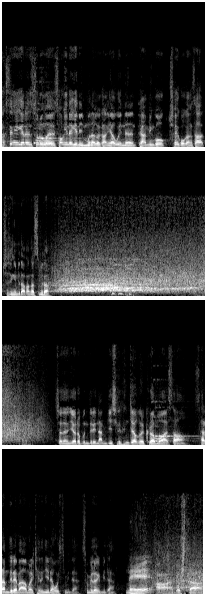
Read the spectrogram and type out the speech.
학생에게는 수능을, 성인에게는 인문학을 강의하고 있는 대한민국 최고 강사 최승입니다. 반갑습니다. 저는 여러분들이 남기신 흔적을 걸어 모아서 사람들의 마음을 캐는 일을 하고 있습니다. 송길렁입니다. 네, 아 멋있다. 어.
